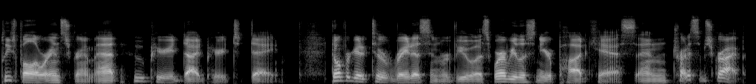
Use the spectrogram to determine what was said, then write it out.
please follow our Instagram at who period died period today. Don't forget to rate us and review us wherever you listen to your podcasts, and try to subscribe.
